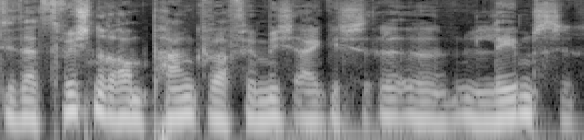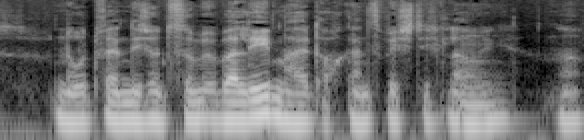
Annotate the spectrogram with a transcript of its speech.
dieser Zwischenraum Punk war für mich eigentlich äh, lebensnotwendig und zum Überleben halt auch ganz wichtig, glaube mhm. ich. Ne?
